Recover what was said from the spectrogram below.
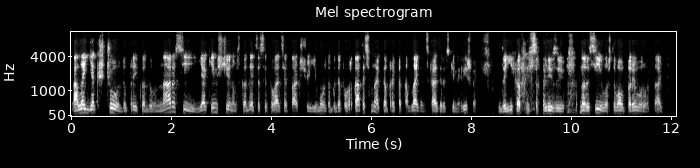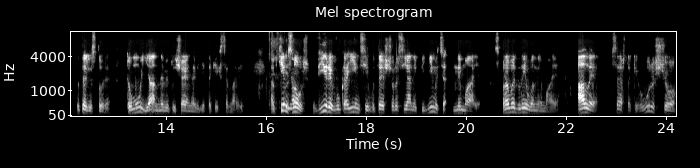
Але якщо, до прикладу, на Росії якимсь чином складеться ситуація так, що її можна буде повертатися, ну як, наприклад, там Ленін з кайзерівськими грішми доїхав із Валізою на Росію, влаштував переворот. Так, це теж історія. Тому я не виключаю навіть таких сценаріїв. А втім, знову ж віри в українців у те, що росіяни піднімуться, немає. Справедливо немає. Але все ж таки говорю, що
